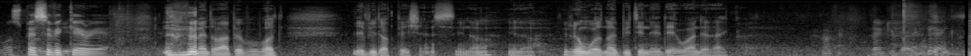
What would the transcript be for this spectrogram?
What specific area? of our people, but a bit of patience, you know. You know, Rome was not built in a day, one day like Okay. Thank you very much.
